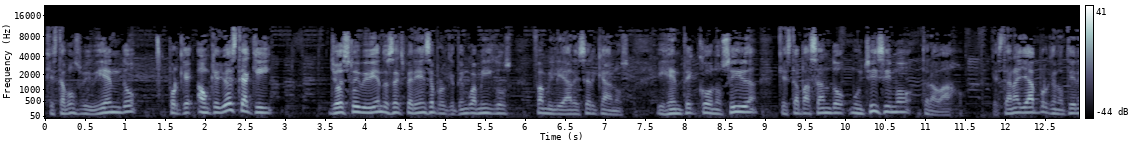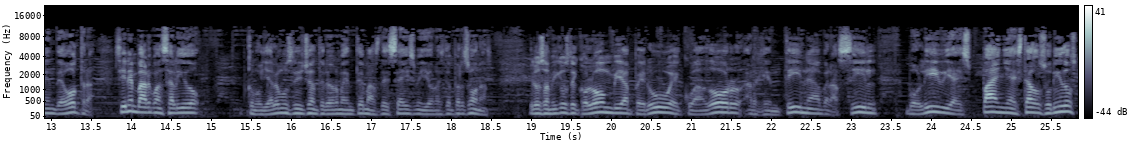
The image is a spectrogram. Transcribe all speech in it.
que estamos viviendo, porque aunque yo esté aquí, yo estoy viviendo esa experiencia porque tengo amigos, familiares cercanos y gente conocida que está pasando muchísimo trabajo, que están allá porque no tienen de otra. Sin embargo, han salido, como ya lo hemos dicho anteriormente, más de 6 millones de personas. Y los amigos de Colombia, Perú, Ecuador, Argentina, Brasil, Bolivia, España, Estados Unidos,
